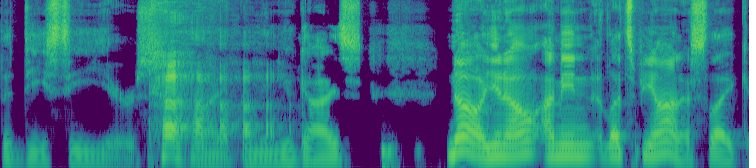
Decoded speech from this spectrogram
the DC years. Right? I mean, you guys, no, you know, I mean, let's be honest. Like,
